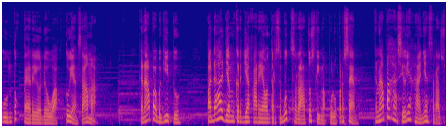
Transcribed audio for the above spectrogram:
untuk periode waktu yang sama. Kenapa begitu? Padahal jam kerja karyawan tersebut 150%. Kenapa hasilnya hanya 100%?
